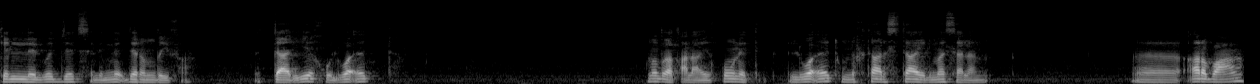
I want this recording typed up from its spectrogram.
كل ال widgets اللي بنقدر نضيفها. التاريخ والوقت. نضغط على أيقونة الوقت ونختار ستايل مثلا آه، أربعة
